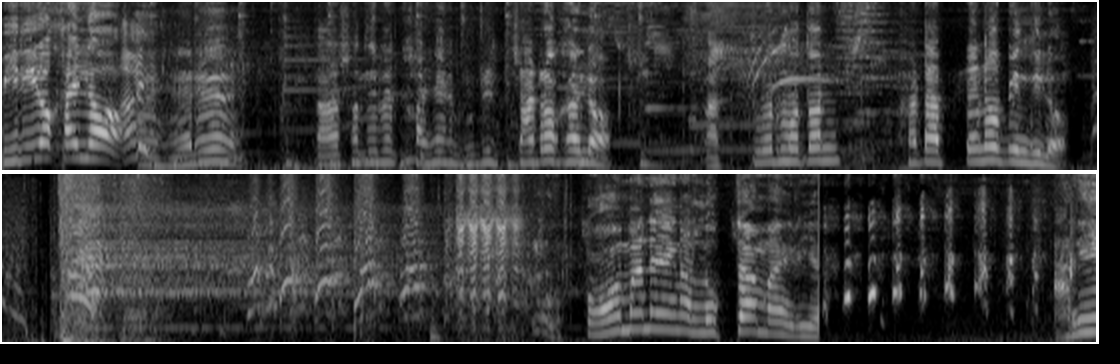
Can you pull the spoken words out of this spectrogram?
বিড়িও খাইলো। হ্যাঁ তার সাথে খাসের ভুটির চাটও খাইলো। আর তোর মতন ফাটা পেনও পিন্দিল তো মানে একটা লোকটা মাইরিয়া আরে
